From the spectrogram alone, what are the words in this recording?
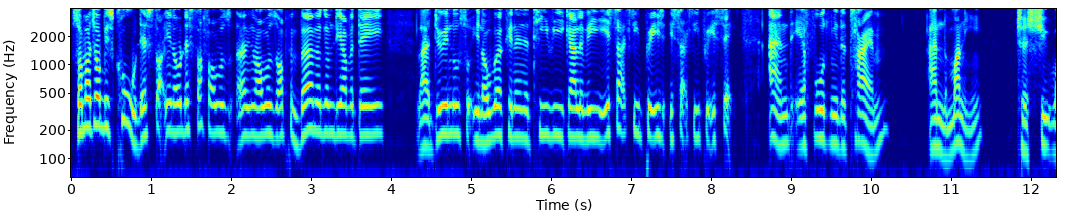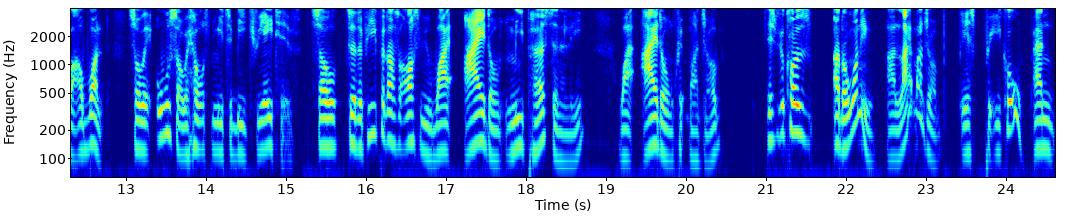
So my job is cool. There's stuff, you know, there's stuff I was, uh, you know, I was up in Birmingham the other day, like doing all sort, you know, working in a TV gallery. It's actually pretty, it's actually pretty sick, and it affords me the time and the money to shoot what I want. So it also helps me to be creative. So to the people that's asked me why I don't, me personally, why I don't quit my job, it's because I don't want to. I like my job. It's pretty cool. And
